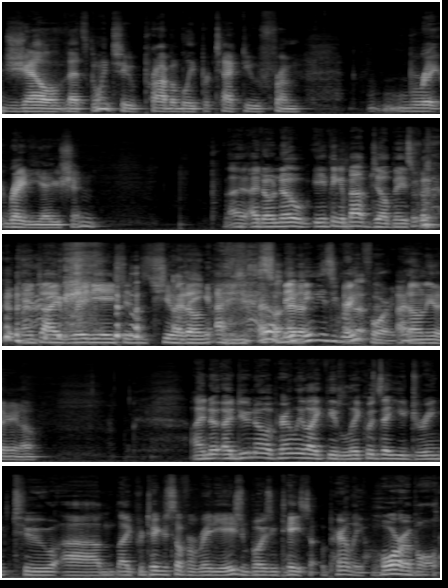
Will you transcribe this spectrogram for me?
gel that's going to probably protect you from ra- radiation. I, I don't know anything about gel-based anti-radiation shielding. I, just, I don't- I maybe, maybe he's great for it. I don't either, you know. I know. I do know. Apparently, like the liquids that you drink to um, like protect yourself from radiation poisoning taste apparently horrible.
